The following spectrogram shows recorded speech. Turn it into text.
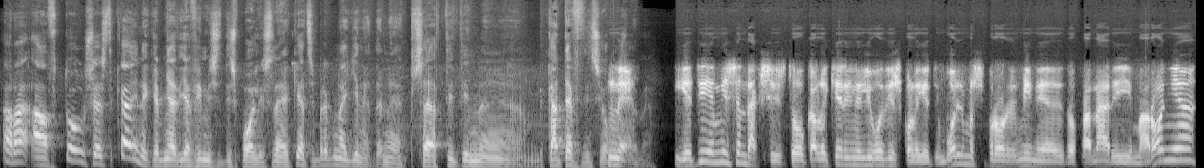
Άρα αυτό ουσιαστικά είναι και μια διαφήμιση της πόλης. Ναι, και έτσι πρέπει να γίνεται. Ναι, σε αυτή την ε, κατεύθυνση όπως Ναι. λέμε. Γιατί εμείς εντάξει, το καλοκαίρι είναι λίγο δύσκολο για την πόλη μας, οι προορισμοί είναι το φανάρι η Μαρόνια,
